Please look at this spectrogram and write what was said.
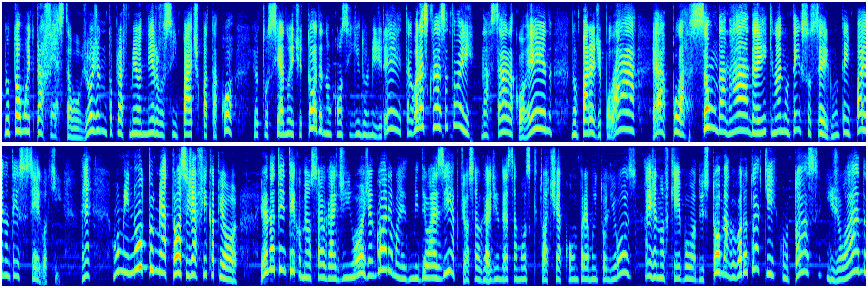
Não tô muito pra festa hoje. Hoje eu não tô pra. Meu nervo simpático atacou. Eu tossi a noite toda, não consegui dormir direito. Agora as crianças estão aí, na sala, correndo, não para de pular. É a pulação danada aí, que nós não tem sossego. Não tem pai, não tem sossego aqui, né? Um minuto minha tosse já fica pior. Eu não tentei comer um salgadinho hoje agora, mas me deu azia, porque o salgadinho dessa moça que tua tia compra é muito oleoso. Aí já não fiquei boa do estômago, agora eu tô aqui, com tosse, enjoada,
